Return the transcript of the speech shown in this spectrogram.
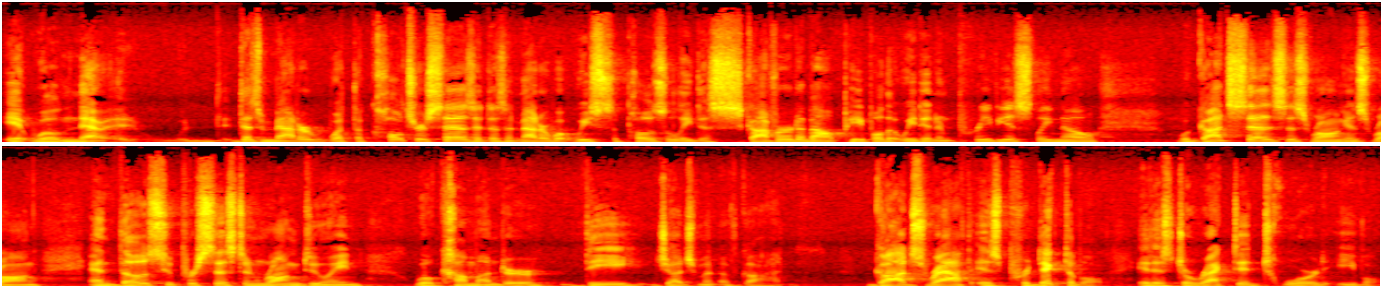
It will never, it doesn't matter what the culture says, it doesn't matter what we supposedly discovered about people that we didn't previously know. What God says is wrong is wrong, and those who persist in wrongdoing will come under the judgment of God. God's wrath is predictable, it is directed toward evil.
